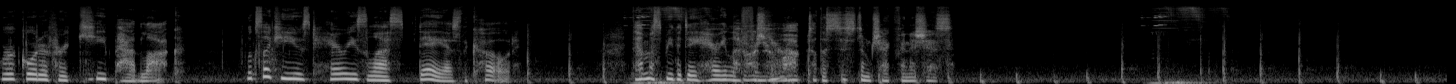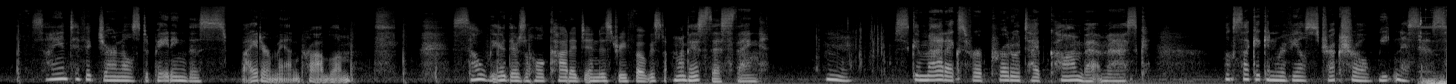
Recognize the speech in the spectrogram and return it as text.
Work order for keypad lock. Looks like he used Harry's last day as the code. That must be the day Harry left Doors are locked till the system check finishes. Scientific journals debating the Spider-Man problem. so weird there's a whole cottage industry focused on... What is this thing? Hmm. Schematics for a prototype combat mask. Looks like it can reveal structural weaknesses.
